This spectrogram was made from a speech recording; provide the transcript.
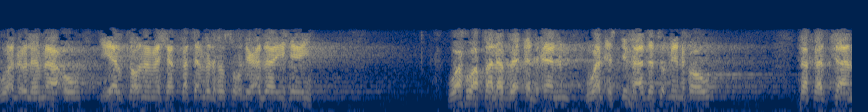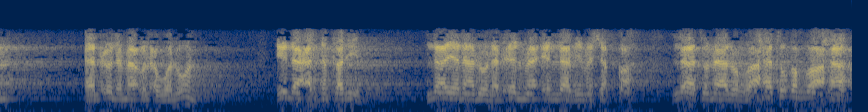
والعلماء يلقون مشقة في الحصول عليه. وهو طلب العلم والاستفادة منه. فقد كان العلماء الأولون إلى عهد قريب. لا ينالون العلم إلا بمشقة. لا تنال الراحة بالراحة.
